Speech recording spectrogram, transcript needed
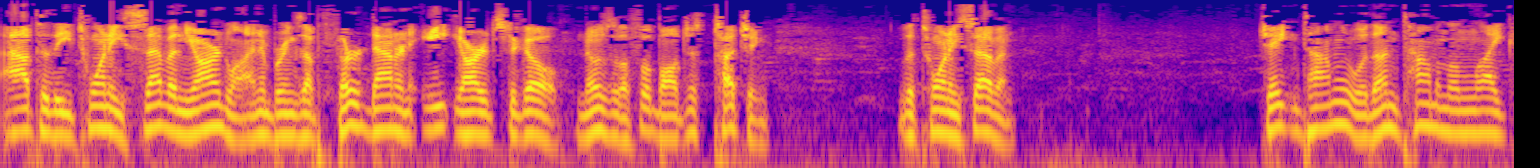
out to the 27 yard line and brings up third down and eight yards to go. Nose of the football just touching the 27. Chayton Tomlin with untomlin like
